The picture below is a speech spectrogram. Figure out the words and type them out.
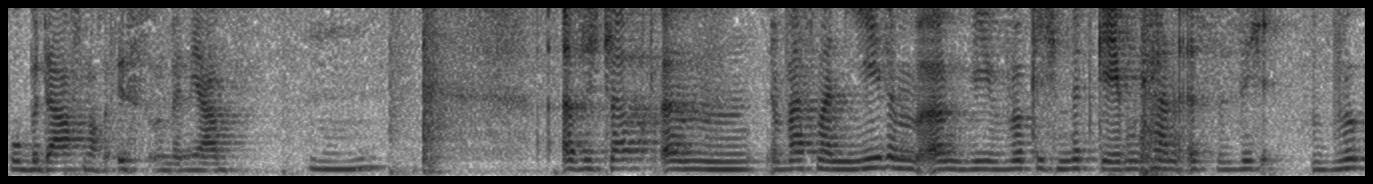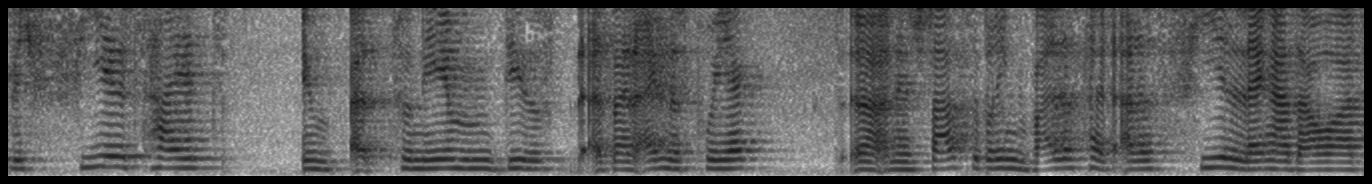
wo Bedarf noch ist und wenn ja. Also ich glaube, ähm, was man jedem irgendwie wirklich mitgeben kann, ist, sich wirklich viel Zeit im, äh, zu nehmen, dieses sein eigenes Projekt äh, an den Start zu bringen, weil es halt alles viel länger dauert,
